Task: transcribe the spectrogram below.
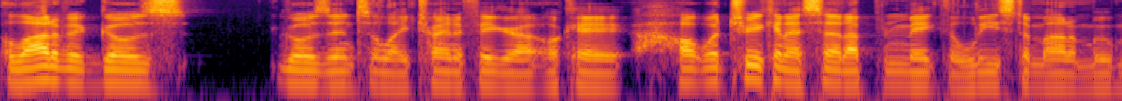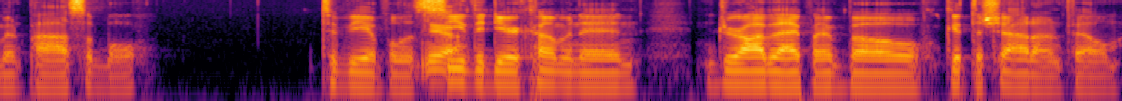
a lot of it goes goes into like trying to figure out okay, how, what tree can I set up and make the least amount of movement possible to be able to see the deer coming in, draw back my bow, get the shot on film.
